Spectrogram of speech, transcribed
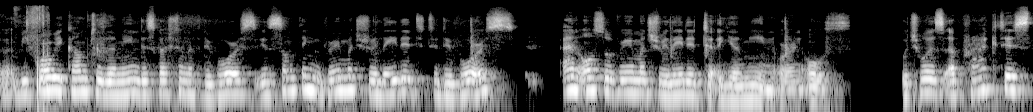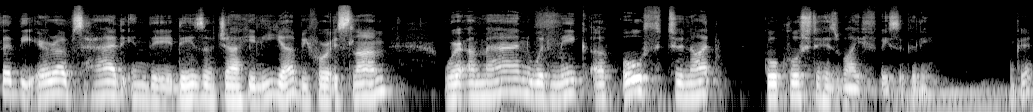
uh, before we come to the main discussion of divorce, is something very much related to divorce and also very much related to a yamin or an oath, which was a practice that the Arabs had in the days of Jahiliyyah before Islam, where a man would make an oath to not go close to his wife, basically. Okay?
